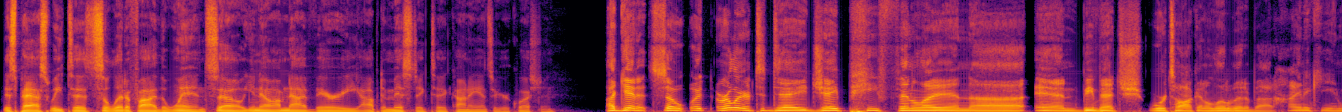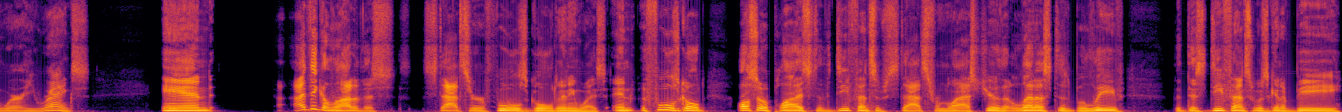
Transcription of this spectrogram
this past week to solidify the win. So you know, I'm not very optimistic to kind of answer your question. I get it. So uh, earlier today, J.P. Finlay and uh, and B. Mitch were talking a little bit about Heinicke and where he ranks, and I think a lot of this stats are fool's gold, anyways. And the fool's gold also applies to the defensive stats from last year that led us to believe that this defense was going to be,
